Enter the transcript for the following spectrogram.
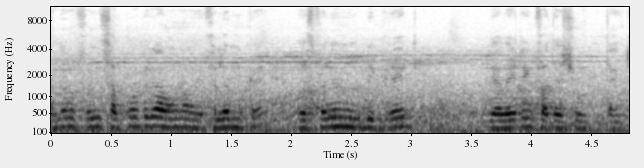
అందరూ ఫుల్ సపోర్ట్గా ఉన్నాం ఈ ఫిలింకి this film will be great we are waiting for the shoot thank you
